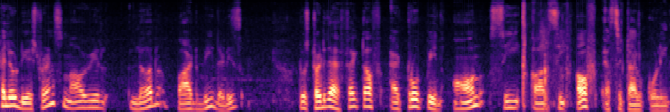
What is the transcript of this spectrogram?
Hello dear students, now we will learn part B that is to study the effect of atropine on CRC of acetylcholine.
